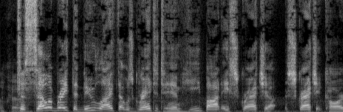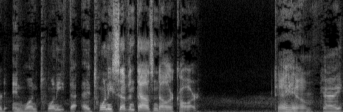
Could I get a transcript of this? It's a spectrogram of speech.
Okay. To celebrate the new life that was granted to him, he bought a scratch a scratch it card and won twenty a twenty seven thousand dollar car. Damn. Okay.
